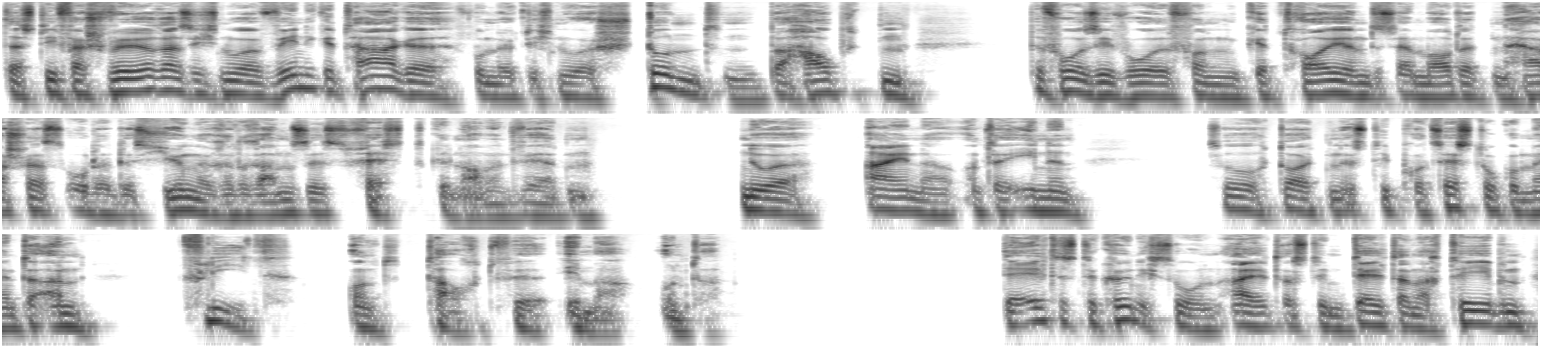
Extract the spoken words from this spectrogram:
dass die Verschwörer sich nur wenige Tage, womöglich nur Stunden behaupten, bevor sie wohl von Getreuen des ermordeten Herrschers oder des jüngeren Ramses festgenommen werden. Nur einer unter ihnen so deuten es die Prozessdokumente an, flieht und taucht für immer unter. Der älteste Königssohn eilt aus dem Delta nach Theben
